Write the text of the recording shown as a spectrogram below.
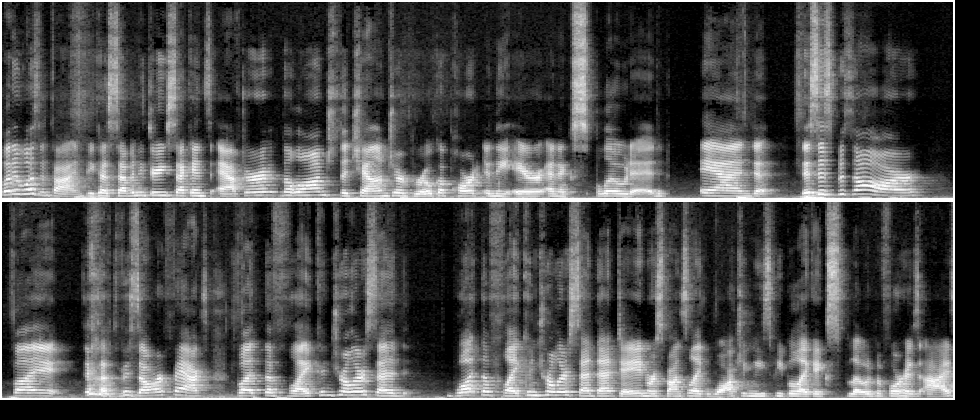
But it wasn't fine because 73 seconds after the launch, the Challenger broke apart in the air and exploded. And this is bizarre, but bizarre fact. But the flight controller said what the flight controller said that day in response to like watching these people like explode before his eyes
